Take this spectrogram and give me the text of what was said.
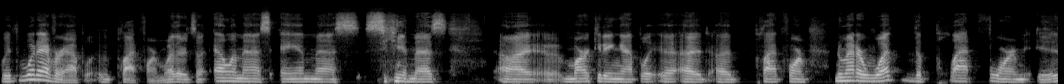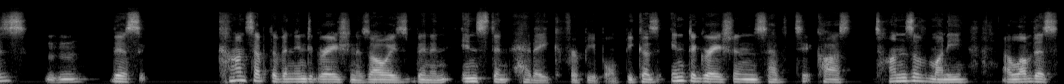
with whatever app, uh, platform whether it's a lms ams cms uh, marketing app, uh, uh, platform no matter what the platform is mm-hmm. this concept of an integration has always been an instant headache for people because integrations have t- cost tons of money. I love this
